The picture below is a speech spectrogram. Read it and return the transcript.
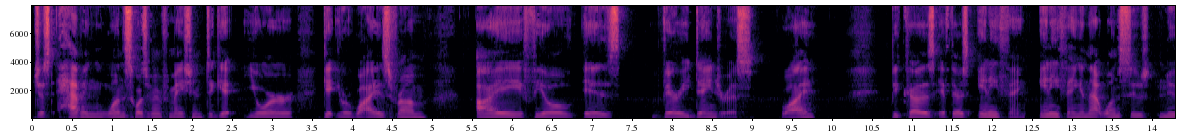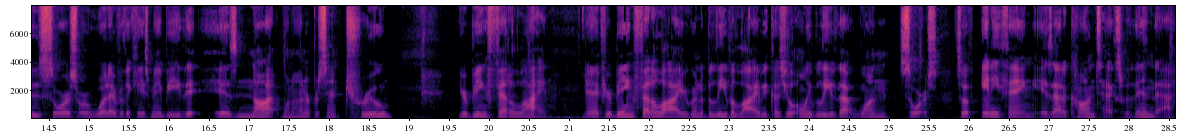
just having one source of information to get your get your whys from, I feel is very dangerous. Why? Because if there's anything, anything in that one news source or whatever the case may be that is not 100% true, you're being fed a lie. And if you're being fed a lie, you're going to believe a lie because you'll only believe that one source. So if anything is out of context within that,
